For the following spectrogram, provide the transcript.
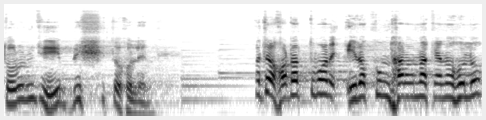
তরুণজি বিস্মিত হলেন আচ্ছা হঠাৎ তোমার এরকম ধারণা কেন হলো?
